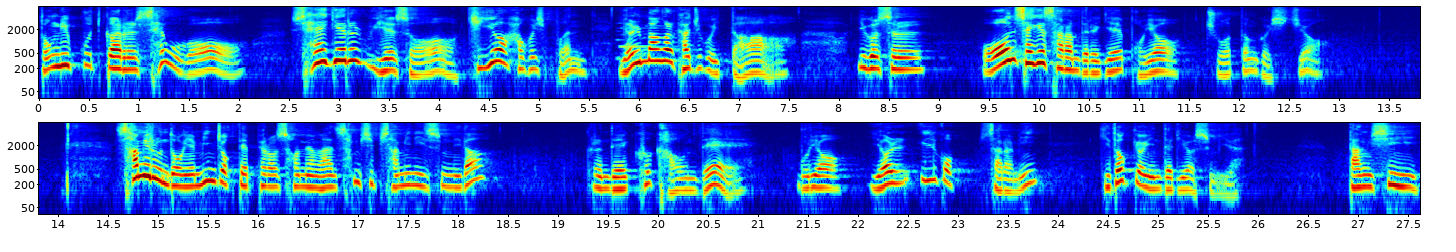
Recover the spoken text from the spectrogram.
독립국가를 세우고 세계를 위해서 기여하고 싶은 열망을 가지고 있다. 이것을 온 세계 사람들에게 보여 주었던 것이죠. 3.1 운동의 민족 대표로 서명한 33인이 있습니다. 그런데 그 가운데 무려 17사람이 기독교인들이었습니다. 당시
